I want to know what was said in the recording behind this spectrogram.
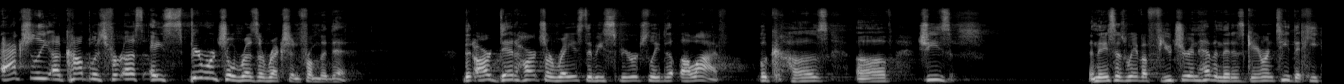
actually accomplished for us a spiritual resurrection from the dead. That our dead hearts are raised to be spiritually alive because of Jesus. And then he says we have a future in heaven that is guaranteed, that he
